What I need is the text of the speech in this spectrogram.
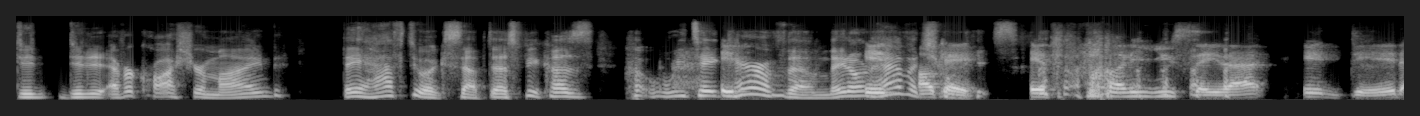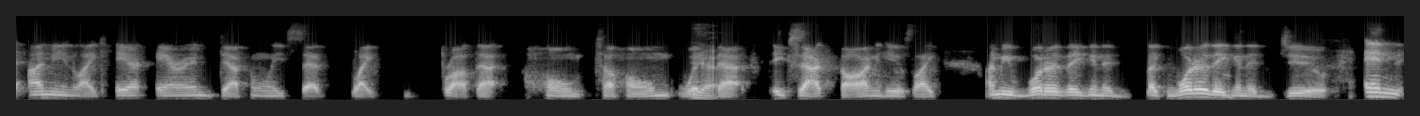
did did it ever cross your mind? They have to accept us because we take it, care of them. They don't it, have a okay. choice. it's funny you say that. It did. I mean, like Aaron definitely said, like, brought that home to home with yeah. that exact thought. And he was like, I mean, what are they gonna like? What are they gonna do? And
